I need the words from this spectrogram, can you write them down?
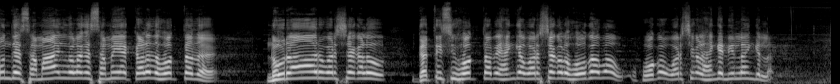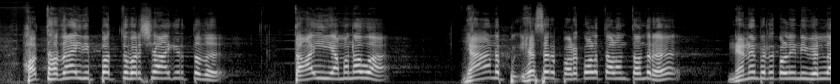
ಮುಂದೆ ಸಮಾಜದೊಳಗೆ ಸಮಯ ಕಳೆದು ಹೋಗ್ತದೆ. ನೂರಾರು ವರ್ಷಗಳು ಗತಿಸಿ ಹೋಗ್ತವೆ, ಹಂಗೆ ವರ್ಷಗಳು ಹೋಗೋವ, ಹೋಗೋ ವರ್ಷಗಳು ಹಾಗೆ ನಿಲ್ಲಂಗಿಲ್ಲ. ಹತ್ತು ಹದಿನೈದು, ಇಪ್ಪತ್ತು ವರ್ಷ ಆಗಿರ್ತದೆ. ತಾಯಿ ಯಮನವ್ವ ಹ್ಯಾನ ಹೆಸರು ಪಡ್ಕೊಳ್ತಾಳಂತಂದ್ರೆ ನೆನಪಿಟ್ಕೊಳ್ಳಿ ನೀವೆಲ್ಲ,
